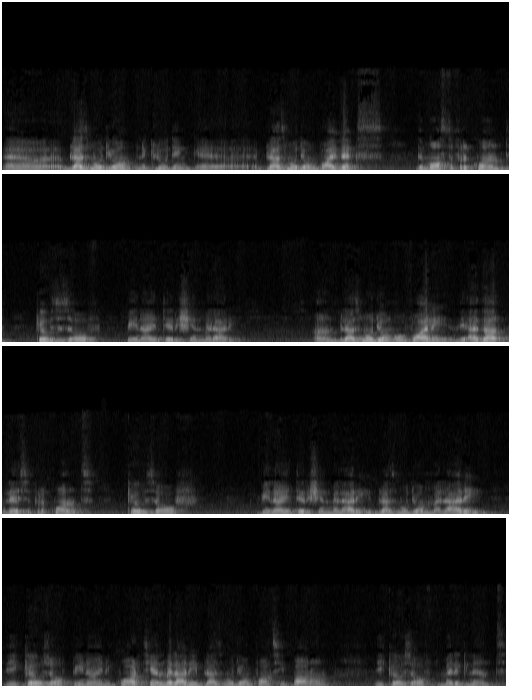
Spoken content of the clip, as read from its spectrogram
Uh, Plasmodium, including uh, Plasmodium vivax, the most frequent causes of benign tertian malaria. and Plasmodium ovale, the other less frequent cause of benign tertian malaria, Plasmodium malariae, the cause of benign quartian malaria, Plasmodium falciparum, the cause of malignant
